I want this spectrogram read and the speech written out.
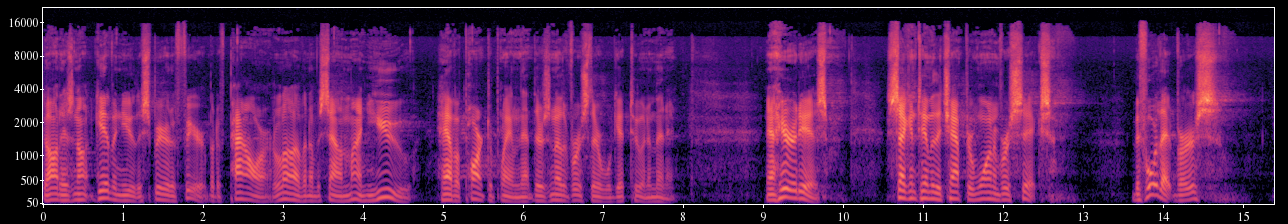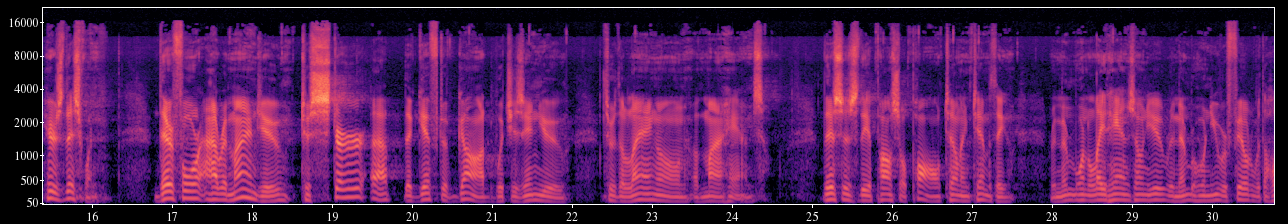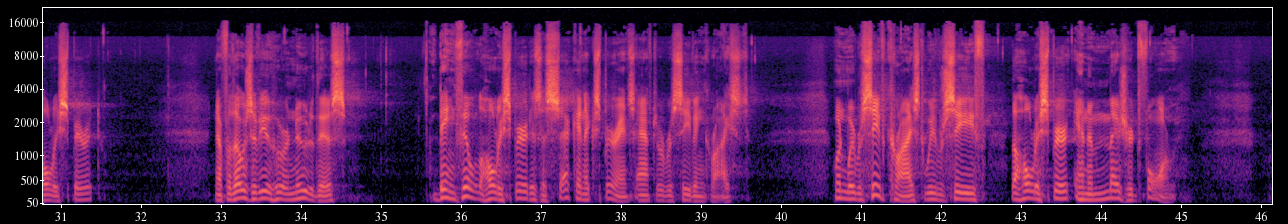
God has not given you the spirit of fear, but of power, love, and of a sound mind. You have a part to play in that. There's another verse there we'll get to in a minute. Now, here it is 2 Timothy chapter 1 and verse 6. Before that verse, here's this one. Therefore, I remind you to stir up the gift of God which is in you through the laying on of my hands. This is the Apostle Paul telling Timothy, Remember when I laid hands on you? Remember when you were filled with the Holy Spirit? Now, for those of you who are new to this, being filled with the Holy Spirit is a second experience after receiving Christ. When we receive Christ, we receive the Holy Spirit in a measured form.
